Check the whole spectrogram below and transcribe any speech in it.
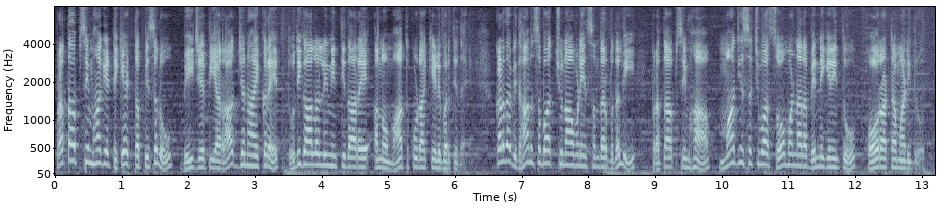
ಪ್ರತಾಪ್ ಸಿಂಹಗೆ ಟಿಕೆಟ್ ತಪ್ಪಿಸಲು ಬಿಜೆಪಿಯ ರಾಜ್ಯ ನಾಯಕರೇ ತುದಿಗಾಲಲ್ಲಿ ನಿಂತಿದ್ದಾರೆ ಅನ್ನೋ ಮಾತು ಕೂಡ ಕೇಳಿಬರ್ತಿದೆ ಕಳೆದ ವಿಧಾನಸಭಾ ಚುನಾವಣೆ ಸಂದರ್ಭದಲ್ಲಿ ಪ್ರತಾಪ್ ಸಿಂಹ ಮಾಜಿ ಸಚಿವ ಸೋಮಣ್ಣರ ಬೆನ್ನಿಗೆ ನಿಂತು ಹೋರಾಟ ಮಾಡಿದ್ರು.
